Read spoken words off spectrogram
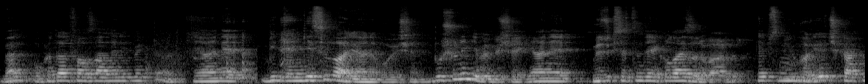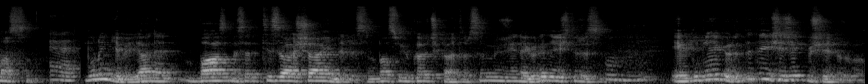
Ben o kadar fazla annelik beklemedim. Yani bir dengesi var yani bu işin. Bu şunun gibi bir şey. Yani müzik setinde equalizer'ı vardır. Hepsini yukarıya çıkartmazsın. Evet. Bunun gibi yani bazı mesela tizi aşağı indirirsin, bası yukarı çıkartırsın, müziğine göre değiştirirsin. Hı hı. Evliliğe göre de değişecek bir şeydir bu.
